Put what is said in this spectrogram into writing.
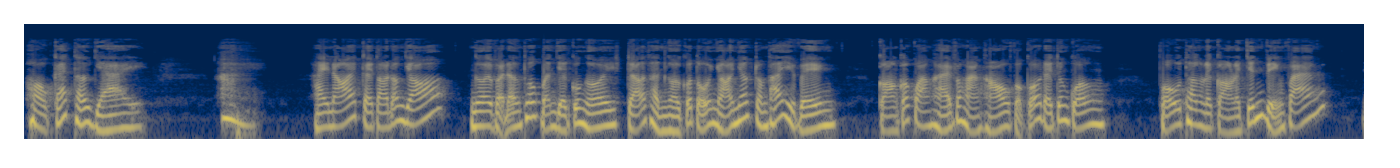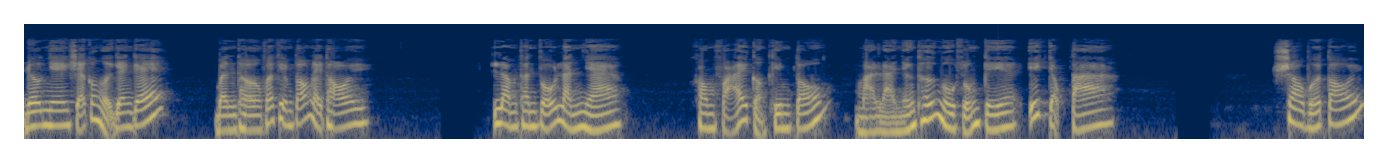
Hồ Cát thở dài. Hãy nói cây to đón gió, người và đơn thuốc bệnh dịch của người trở thành người có tuổi nhỏ nhất trong Thái Y Viện, còn có quan hệ với Hoàng hậu và cố đại tướng quân. Phụ thân lại còn là chính viện phán, đương nhiên sẽ có người gan ghét. Bình thường phải khiêm tốn lại thôi. Lâm Thành Vũ lạnh nhạt, không phải cần khiêm tốn, mà là những thứ ngu xuẩn kia ít chọc ta. Sau bữa tối,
